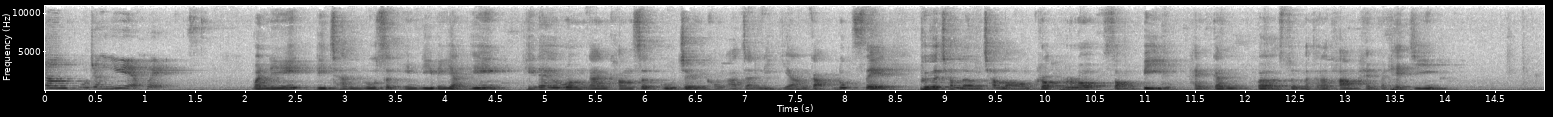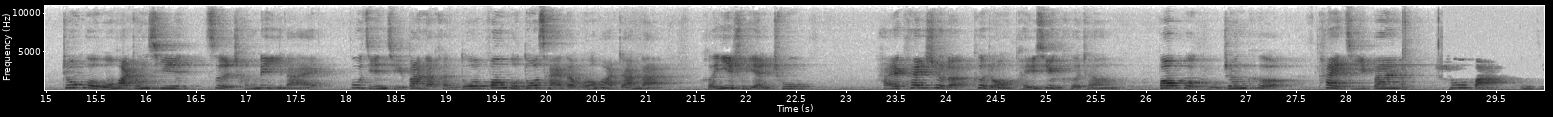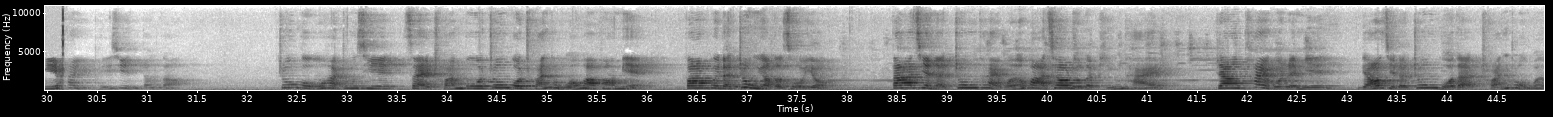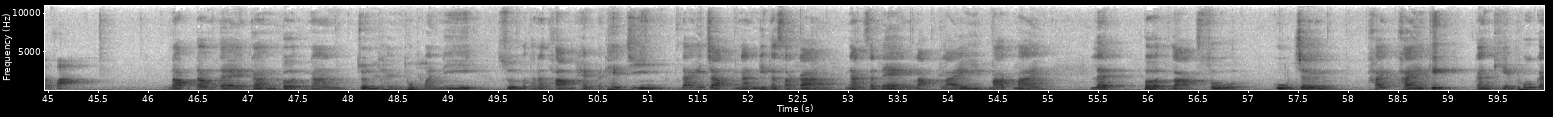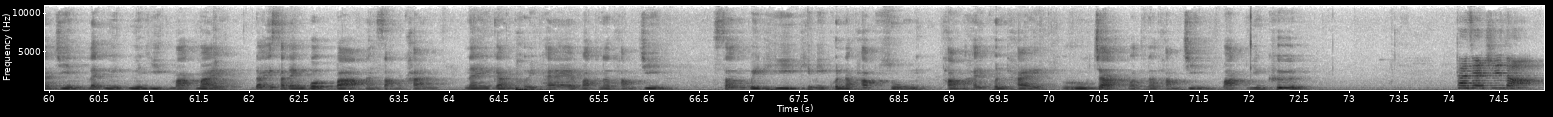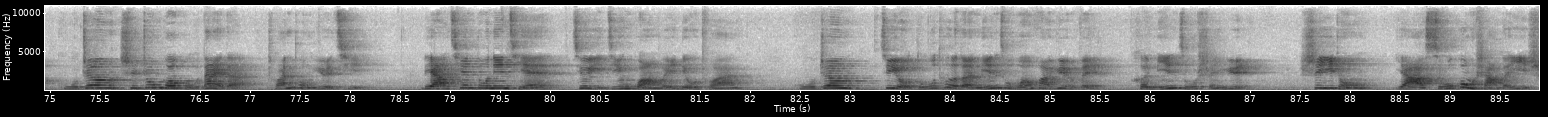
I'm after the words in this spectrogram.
声古筝音乐会。 วันนี้ดิฉันรู้สึกยินดีเป็นอย่างยิ่ง ที่ได้ร่วมงานคอนเสิร์ตกูเจิงของอาจารย์หลี่หยางกับลูกเศษ เพื่อเฉลิมฉลองครบรอบ 2 ปี แห่งการเปิดศูนย์วัฒนธรรมแห่งประเทศจีน 中国文化中心自成立以来，不仅举办了很多丰富多彩的文化展览和艺术演出，还开设了各种培训课程，包括古筝课、太极班、 书法以及汉语培训等等。中国文化中心在传播中国传统文化方面发挥了重要的作用，搭建了中泰文化交流的平台，让泰国人民了解了中国的传统文化。 นับตั้งแต่การเปิดงานจนถึงทุกวันนี้ ศูนย์วัฒนธรรมแห่งประเทศจีน ได้จัดงานนิทรรศการ งานแสดงหลากหลายอีกมากมาย และเปิดหลักสูตร กู่เจิง ไทยไทยกิก การเขียนผู้กันจีน และอื่นๆอีกมากมาย ได้แสดงบทบาทอันสำคัญ ในการเผยแพร่วัฒนธรรมจีน สร้างเวทีที่มีคุณภาพสูงทำให้คนไทยรู้จักวัฒนธรรมจีนมากยิ่งขึ้น 大家知道，古筝是中国古代的传统乐器，两千多年前就已经广为流传。古筝具有独特的民族文化韵味和民族神韵， 是一种雅俗共赏的艺术。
